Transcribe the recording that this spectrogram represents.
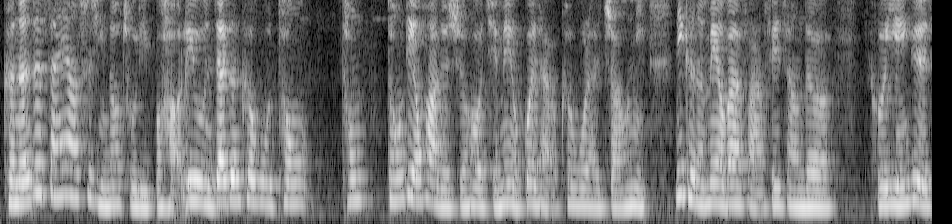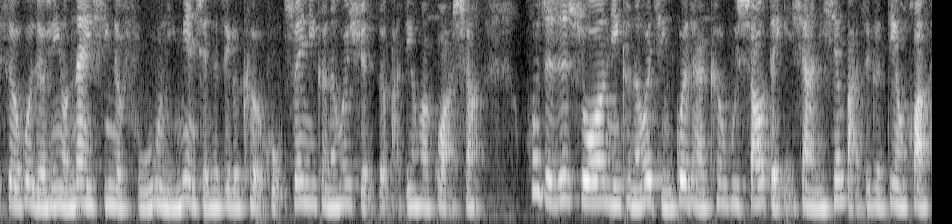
可能这三样事情都处理不好。例如你在跟客户通通通电话的时候，前面有柜台有客户来找你，你可能没有办法非常的和颜悦色或者很有耐心的服务你面前的这个客户，所以你可能会选择把电话挂上。或者是说，你可能会请柜台客户稍等一下，你先把这个电话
